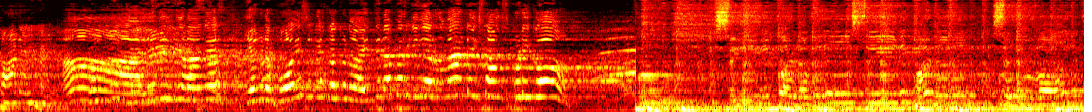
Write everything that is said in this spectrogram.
பாடல்கள் ரொம்ப எழுதிக்கிறாங்க. எங்களோட boys-க்கு கேட்கணும். எத்தனை பேருக்கு இங்க romantic songs பிடிக்கும்? சீனி பழவே சீனி பழவே செவ்வாயில்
